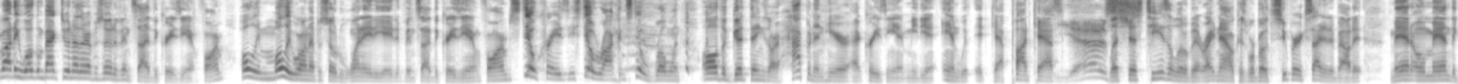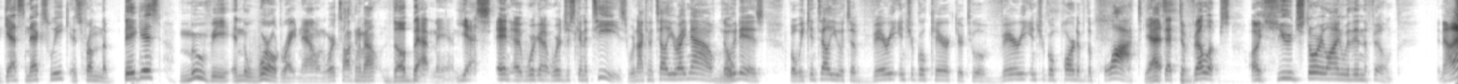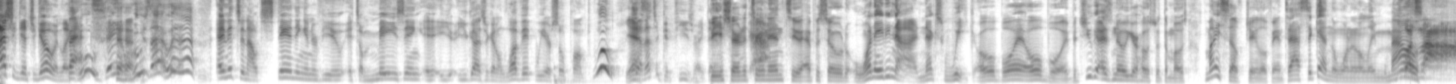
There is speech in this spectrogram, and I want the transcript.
Everybody? Welcome back to another episode of Inside the Crazy Ant Farm. Holy moly, we're on episode 188 of Inside the Crazy Ant Farm. Still crazy, still rocking, still rolling. All the good things are happening here at Crazy Ant Media and with ItCap Podcast. Yes. Let's just tease a little bit right now because we're both super excited about it. Man, oh man, the guest next week is from the biggest movie in the world right now, and we're talking about The Batman. Yes, and uh, we're gonna we're just gonna tease. We're not gonna tell you right now who it is, but we can tell you it's a very integral character to a very integral part of the plot. Yes. that develops a huge storyline within the film. Now that should get you going. Like, ooh, damn, who's that? And it's an outstanding interview. It's amazing. It- you, you guys are gonna love it. We are so pumped. Woo! Yeah, that's a good tease right there. Be sure to tune Yeah. in to episode 189 next week. Oh boy, oh boy. But you guys know your host with the most, myself, JLo Fantastic, and the one and only Mouse.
